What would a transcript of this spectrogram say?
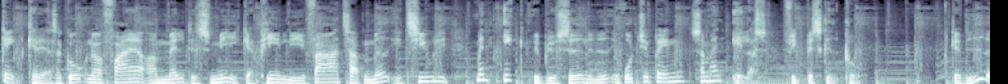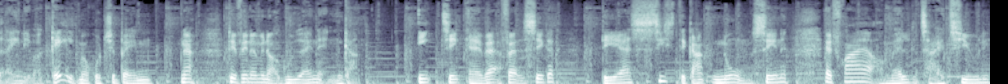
galt kan det altså gå, når Freja og Maltes mega pinlige far tager dem med i Tivoli, men ikke vil blive siddende ned i rutsjebanen, som han ellers fik besked på. Skal vide, hvad der egentlig var galt med rutsjebanen? Ja, det finder vi nok ud af en anden gang. En ting er i hvert fald sikkert. Det er sidste gang nogensinde, at Freja og Malte tager i Tivoli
